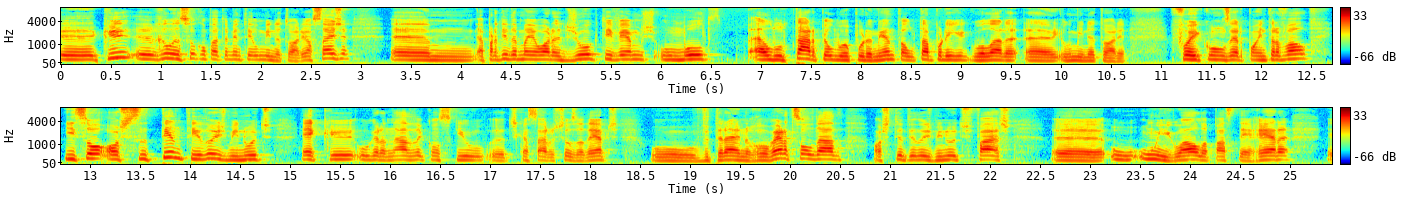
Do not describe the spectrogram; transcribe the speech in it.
Eh, que eh, relançou completamente a eliminatória. Ou seja, eh, a partir da meia hora de jogo tivemos um molde a lutar pelo apuramento, a lutar por igualar a eliminatória. Foi com um zero para o intervalo e só aos 72 minutos é que o Granada conseguiu descansar os seus adeptos. O veterano Roberto Soldado, aos 72 minutos, faz uh, o um igual a passe de Herrera uh,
